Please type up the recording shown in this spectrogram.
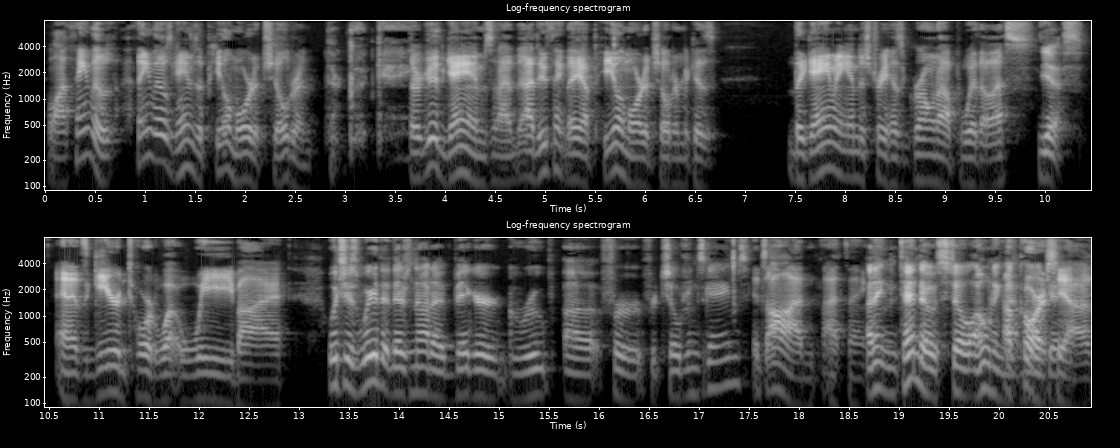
Well, I think those I think those games appeal more to children. They're good games. They're good games, and I, I do think they appeal more to children because the gaming industry has grown up with us, yes. and it's geared toward what we buy. Which is weird that there's not a bigger group uh, for for children's games. It's odd, I think. I think Nintendo is still owning that. of course, market. yeah,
